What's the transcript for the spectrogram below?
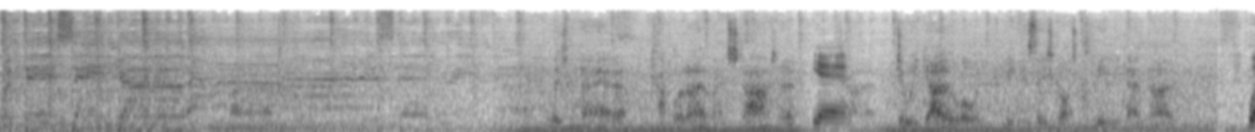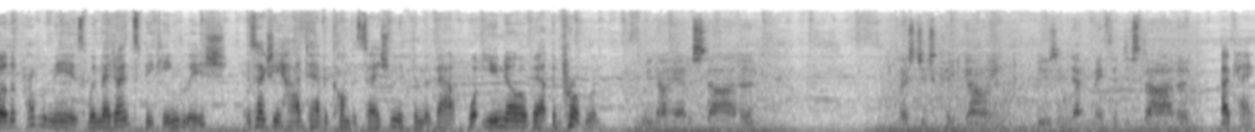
But this ain't gonna last. I don't know. At least we know how to couple it over and start it. Yeah. So, do we go, or because these guys clearly don't know? Well, the problem is when they don't speak English, it's actually hard to have a conversation with them about what you know about the problem. We know how to start it. Let's just keep going using that method to start it. Okay.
